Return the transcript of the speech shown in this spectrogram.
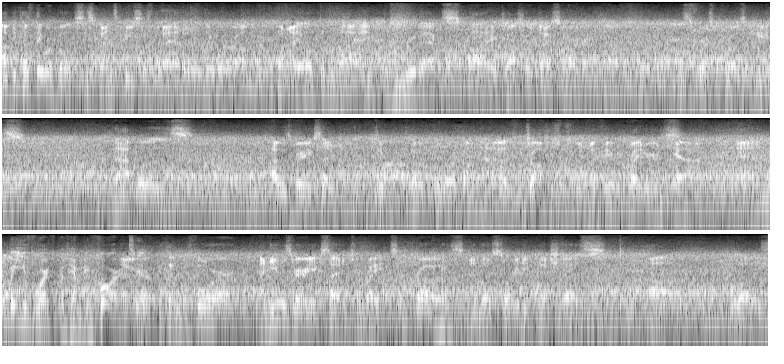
Uh, because they were both suspense pieces that I edited. There were um, one I opened by Brood-X by Joshua Dysart, his first prose piece. That was I was very excited to, to, to work on that. Uh, Josh is one of my favorite writers. Yeah. And, but you've worked with him before. I've worked with him before, and he was very excited to write some prose. And the story he pitched us uh, was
